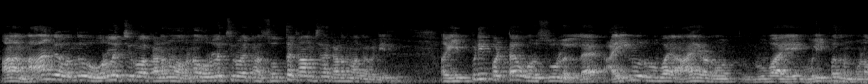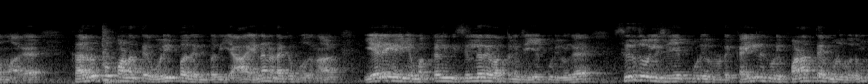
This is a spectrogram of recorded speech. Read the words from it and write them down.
ஆனா நாங்க வந்து ஒரு லட்சம் ரூபாய் கடன் வாங்கினா ஒரு லட்சம் ரூபாய்க்கான சொத்தை காமிச்சு தான் கடன் வாங்க வேண்டியிருக்கு. இப்படிப்பட்ட ஒரு சூழல்ல ஐநூறு ரூபாய் ஆயிரம் ரூபாயை ஒழிப்பதன் மூலமாக கருப்பு பணத்தை ஒழிப்பது என்பது யா என்ன நடக்க போதுனால் ஏழை எளிய மக்கள் இங்கு சில்லறை வர்த்தகம் செய்யக்கூடியவங்க சிறு தொழில் செய்யக்கூடியவர்களுடைய கையில் இருக்கக்கூடிய பணத்தை முழுவதும்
